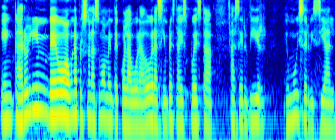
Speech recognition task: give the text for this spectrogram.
En Caroline veo a una persona sumamente colaboradora, siempre está dispuesta a servir, es muy servicial,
